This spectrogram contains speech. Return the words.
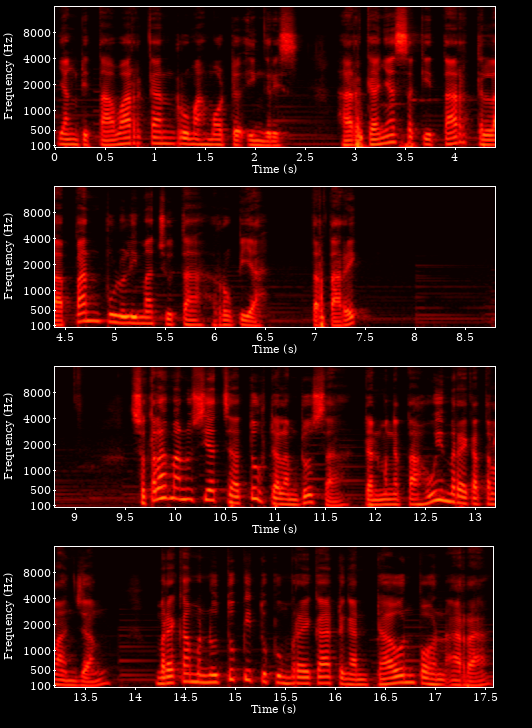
yang ditawarkan rumah mode Inggris. Harganya sekitar 85 juta rupiah. Tertarik? Setelah manusia jatuh dalam dosa dan mengetahui mereka telanjang, mereka menutupi tubuh mereka dengan daun pohon ara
